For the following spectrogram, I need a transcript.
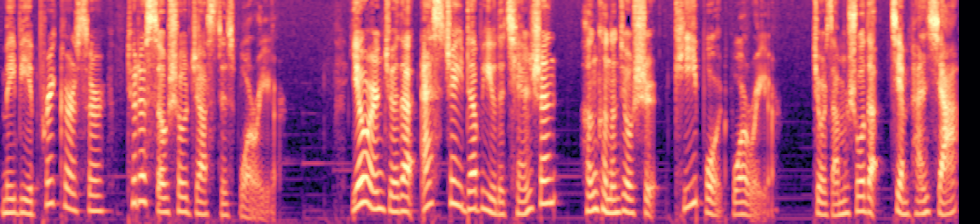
may be a precursor to the social justice warrior。 也有人觉得 SJW 的前身很可能就是 keyboard warrior，就是咱们说的键盘侠。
